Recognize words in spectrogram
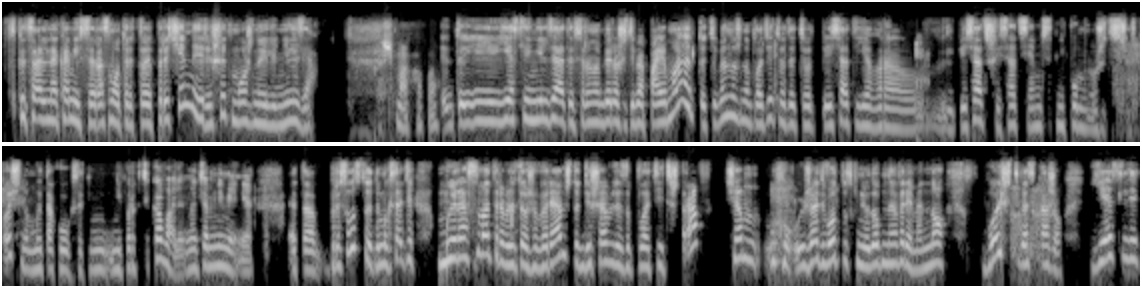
специальная комиссия рассмотрит твои причины и решит, можно или нельзя. Кошмар какой. И если нельзя, ты все равно берешь, и тебя поймают, то тебе нужно платить вот эти вот 50 евро, 50, 60, 70, не помню уже сейчас точно. Мы такого, кстати, не практиковали, но тем не менее это присутствует. И мы, кстати, мы рассматривали тоже вариант, что дешевле заплатить штраф, чем уезжать в отпуск в неудобное время. Но больше тебе скажу, если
